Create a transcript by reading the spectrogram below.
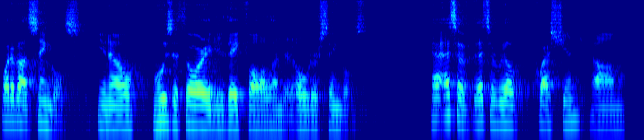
what about singles? You know, whose authority do they fall under? Older singles. That's a that's a real question. Um,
